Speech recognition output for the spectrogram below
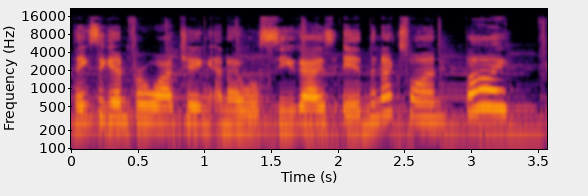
Thanks again for watching, and I will see you guys in the next one. Bye!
